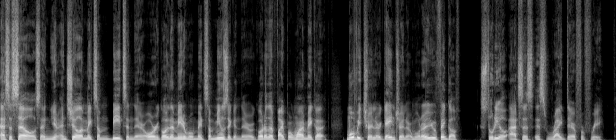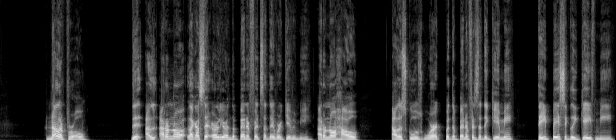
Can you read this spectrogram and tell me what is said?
SSLs and you and chill and make some beats in there, or go to the meeting room, make some music in there, or go to the 5.1, make a movie trailer, game trailer, whatever you think of. Studio access is right there for free. Another pro, this, I, I don't know, like I said earlier in the benefits that they were giving me, I don't know how other schools work, but the benefits that they gave me, they basically gave me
